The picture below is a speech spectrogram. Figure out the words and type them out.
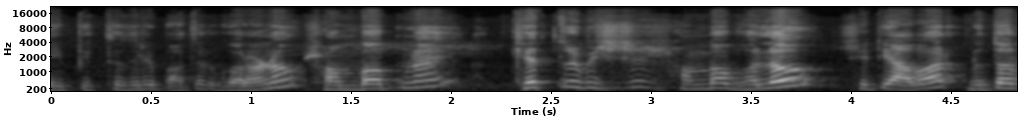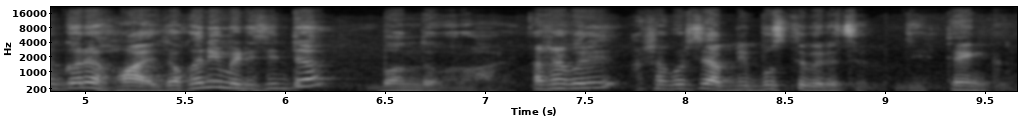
এই পিত্তথলি পাথর গলানো সম্ভব নয়। ক্ষেত্র বিশেষে সম্ভব হলেও সেটি আবার নূতন করে হয়, যখনই মেডিসিনটা বন্ধ করা হয়। আশা করি, আশা করছি আপনি বুঝতে পেরেছেন। জি থ্যাংক ইউ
